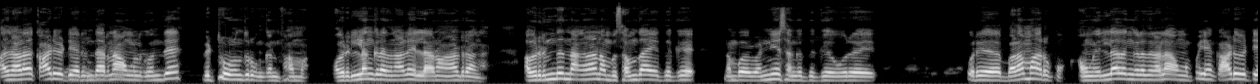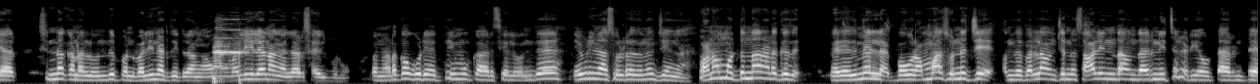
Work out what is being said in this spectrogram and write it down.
அதனால காடு வெட்டியார் இருந்தாருன்னா அவங்களுக்கு வந்து வெட்டு விழுந்துரும் கன்ஃபார்மாக அவர் இல்லைங்கிறதுனால எல்லாரும் ஆடுறாங்க. அவர் இருந்திருந்தாங்கன்னா நம்ம சமுதாயத்துக்கு நம்ம வன்னிய சங்கத்துக்கு ஒரு ஒரு பலமா இருக்கும். அவங்க இல்லாதங்கிறதுனால அவங்க பையன் காடு வெட்டியார் சின்ன கனல் வந்து இப்போ வழி நடத்திட்டுறாங்க. அவங்க வழியில நாங்கள் எல்லாரும் செயல்படுவோம். இப்போ நடக்கக்கூடிய திமுக அரசியல் வந்து எப்படி நான் சொல்றதுன்னு வச்சுக்கோங்க. பணம் மட்டும்தான் நடக்குது. வேற எதுவுமே இல்லை. இப்போ ஒரு அம்மா சொன்னுச்சு அந்த வெள்ளம் வந்துச்சுன்னு ஸ்டாலின் தான் வந்தாரு நீச்சல் அடிக்க விட்டாருன்ட்டு.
